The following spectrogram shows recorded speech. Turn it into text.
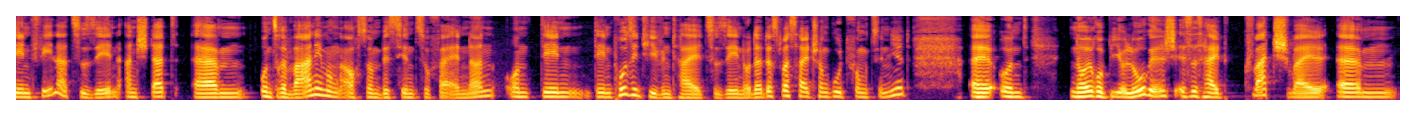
den Fehler zu sehen, anstatt ähm, unsere Wahrnehmung auch so ein bisschen zu verändern und den, den positiven Teil zu sehen oder das, was halt schon gut funktioniert. Äh, und neurobiologisch ist es halt Quatsch, weil ähm,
